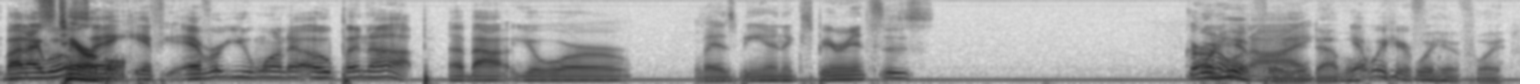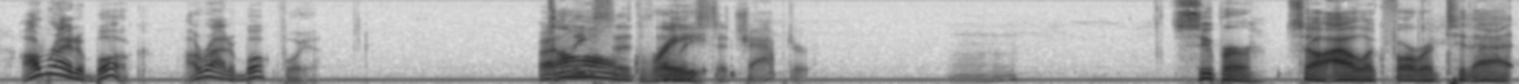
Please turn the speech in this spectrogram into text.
but I It's will terrible. say, if ever you want to open up about your lesbian experiences, Colonel we're here and for I, you, Devil. yeah, we're here. For We're here for you. I'll write a book. I'll write a book for you. At Oh, least a, great. At least a chapter. Mm-hmm. Super. So I'll look forward to that.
